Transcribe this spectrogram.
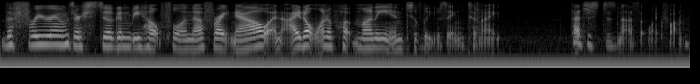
the free rooms are still going to be helpful enough right now, and I don't want to put money into losing tonight. That just does not sound like fun.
